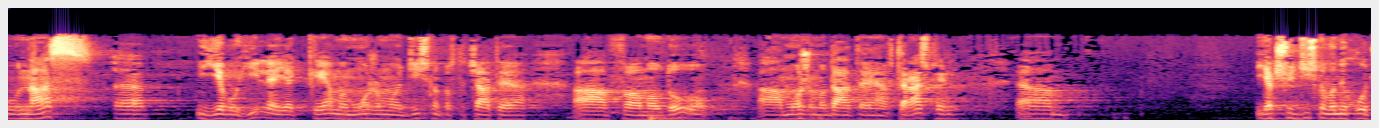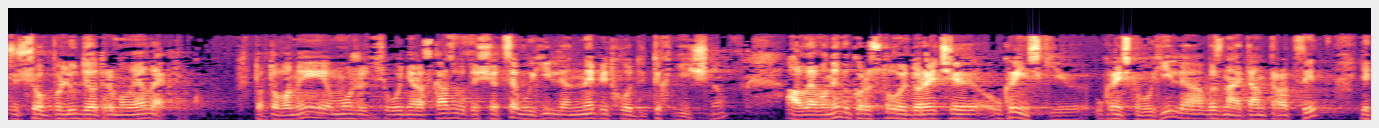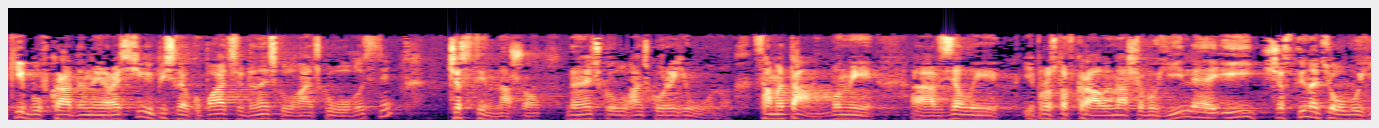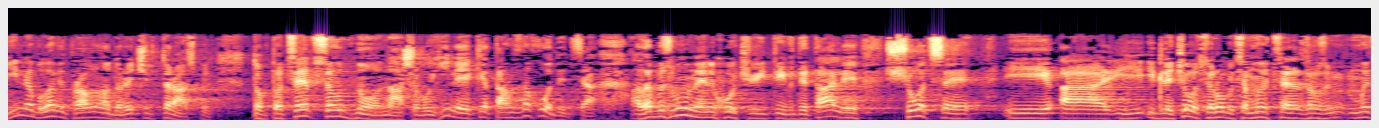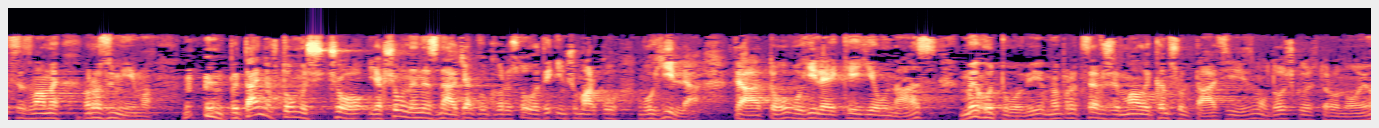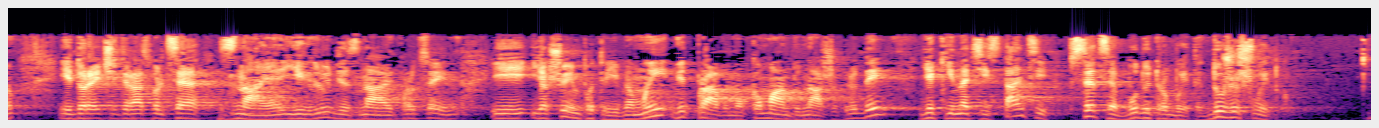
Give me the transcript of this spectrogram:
У нас е, є вугілля, яке ми можемо дійсно постачати а, в Молдову, а, можемо дати в Тирасполь. Е, якщо дійсно вони хочуть, щоб люди отримали електрику. Тобто вони можуть сьогодні розказувати, що це вугілля не підходить технічно, але вони використовують, до речі, українські, українське вугілля. Ви знаєте, антрацит, який був вкрадений Росією після окупації Донецької Луганської області, частин нашого Донецького Луганського регіону. Саме там вони а, взяли і просто вкрали наше вугілля, і частина цього вугілля була відправлена, до речі, в Тирасполь. Тобто це все одно наше вугілля, яке там знаходиться. Але безумовно я не хочу йти в деталі, що це і, а, і, і для чого це робиться. Ми це зрозумі... ми це з вами розуміємо. Питання в тому, що якщо вони не знають, як використовувати іншу марку вугілля та того вугілля, яке є у нас, ми готові. Ми про це вже мали консультації з молдовською стороною. І, до речі, Тирасполь це знає, їх люди знають про це. І якщо їм потрібно, ми відправимо команду наших людей, які на цій станції все це будуть робити дуже швидко.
